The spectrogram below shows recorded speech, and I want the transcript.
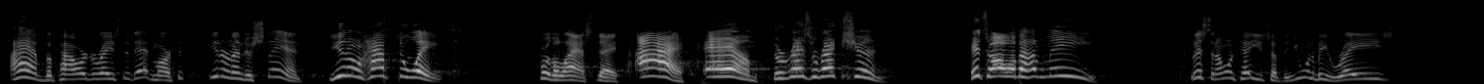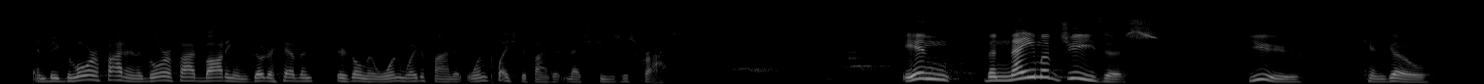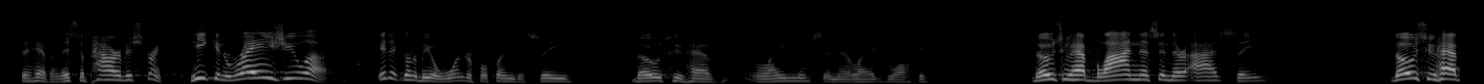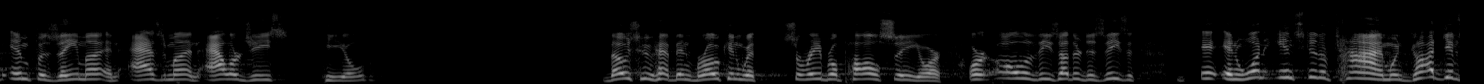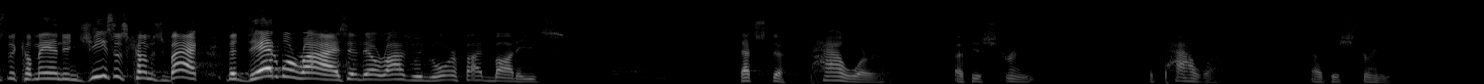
I have the power to raise the dead, Martha. You don't understand. You don't have to wait for the last day. I am the resurrection. It's all about me. Listen, I want to tell you something. You want to be raised and be glorified in a glorified body and go to heaven, there's only one way to find it, one place to find it, and that's Jesus Christ. In the name of Jesus, you can go to heaven. It's the power of His strength. He can raise you up. Isn't it going to be a wonderful thing to see those who have lameness in their legs walking? Those who have blindness in their eyes seeing? Those who have emphysema and asthma and allergies healed? Those who have been broken with cerebral palsy or, or all of these other diseases in one instant of time, when God gives the command and Jesus comes back, the dead will rise and they'll rise with glorified bodies. That's the power of His strength. The power of His strength.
